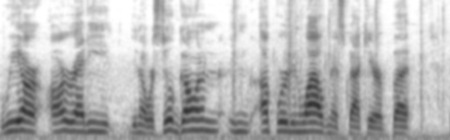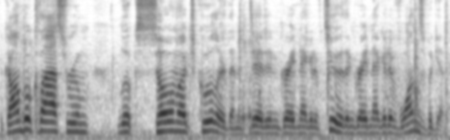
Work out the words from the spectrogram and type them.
We are already, you know, we're still going in upward in wildness back here, but the combo classroom looks so much cooler than it did in grade negative 2 than grade negative 1's beginning.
